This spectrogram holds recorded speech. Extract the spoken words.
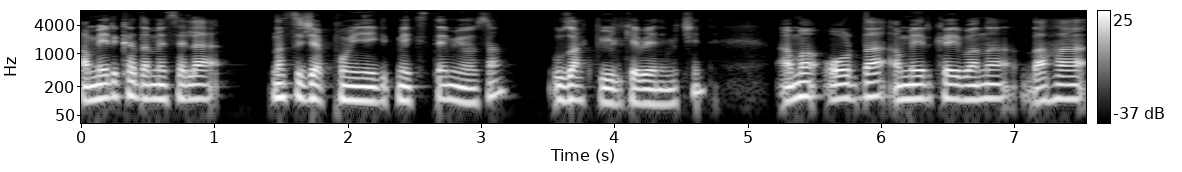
Amerika'da mesela nasıl Japonya'ya gitmek istemiyorsam uzak bir ülke benim için. Ama orada Amerika'yı bana daha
